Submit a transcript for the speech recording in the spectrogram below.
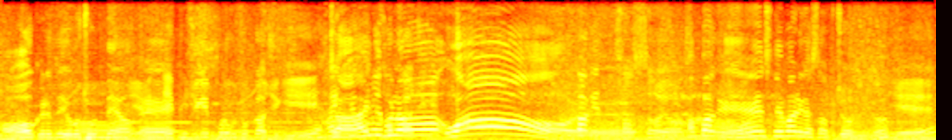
어 그래도 이거 좋네요. 예. 예. 대피 중에 프로브 속가주기. 자 하이테플러 하이드플러 속가주기. 와. 한 방에 예. 썼어요. 한 방에 세 마리가 썼죠 지금. 예.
